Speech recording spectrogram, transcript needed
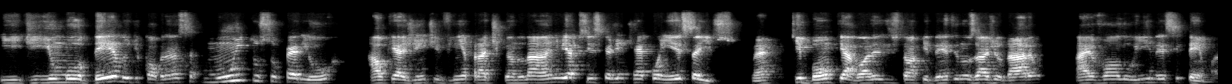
e de um modelo de cobrança muito superior ao que a gente vinha praticando na Anime, e é preciso que a gente reconheça isso. Né? Que bom que agora eles estão aqui dentro e nos ajudaram a evoluir nesse tema.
